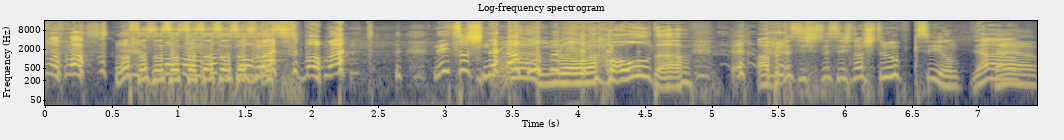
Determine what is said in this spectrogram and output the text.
was, was? Was, was, was, was, was, was, was, was, was? Moment, Moment, nicht so schnell. Ja, no, hold up. Aber das ist, das ist noch Straub gewesen. Und ja, Ja, ja.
